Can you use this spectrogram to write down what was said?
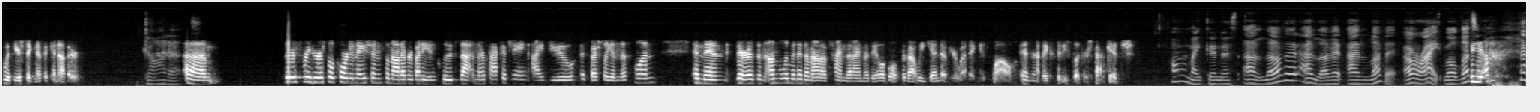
with your significant other. Got it. Um, there's rehearsal coordination, so not everybody includes that in their packaging. I do, especially in this one. And then there is an unlimited amount of time that I'm available for that weekend of your wedding as well in that Big City Slickers package. Oh my goodness. I love it. I love it. I love it. All right. Well, let's. Yeah.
